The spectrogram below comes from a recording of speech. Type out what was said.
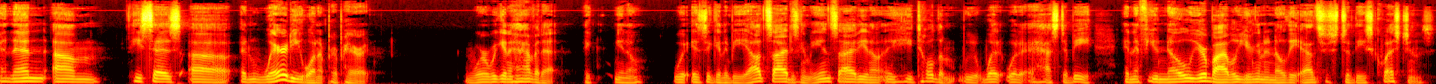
And then um, he says, uh, and where do you want to prepare it? Where are we going to have it at? It, you know, is it going to be outside? Is it going to be inside? You know, he told them what, what it has to be. And if you know your Bible, you're going to know the answers to these questions.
